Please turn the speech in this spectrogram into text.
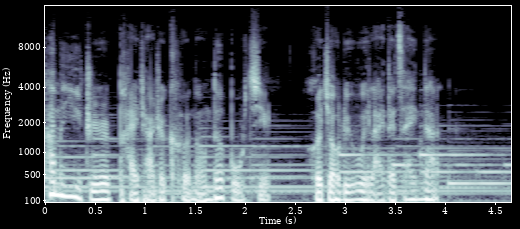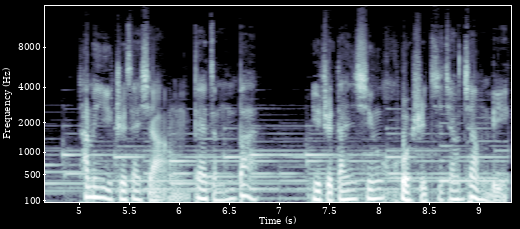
他们一直排查着可能的不幸和焦虑未来的灾难。他们一直在想该怎么办，一直担心祸事即将降临。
